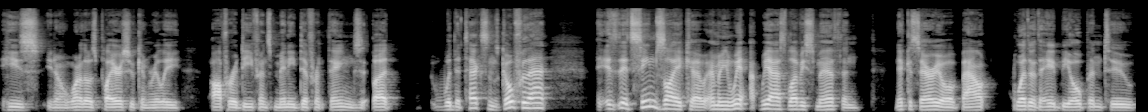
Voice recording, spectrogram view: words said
he's, you know, one of those players who can really offer a defense many different things. But would the Texans go for that? It, it seems like, uh, I mean, we, we asked Lovie Smith and Nick Caserio about whether they'd be open to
